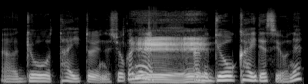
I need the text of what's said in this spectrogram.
あ、業態というんでしょうかね、えー、あの業界ですよね、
